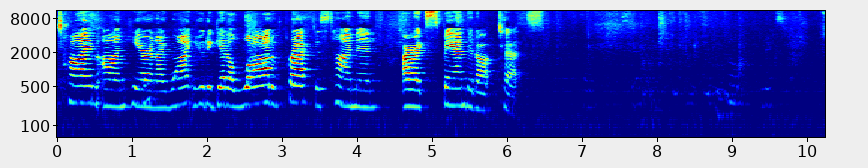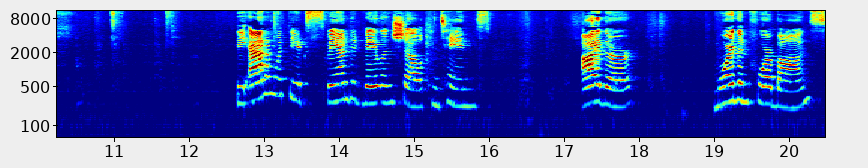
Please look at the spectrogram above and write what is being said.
time on here, and I want you to get a lot of practice time in, are expanded octets. The atom with the expanded valence shell contains either more than four bonds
